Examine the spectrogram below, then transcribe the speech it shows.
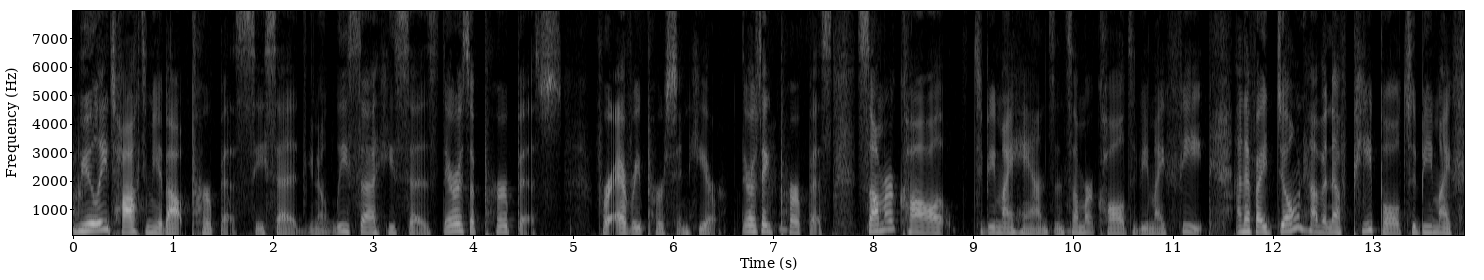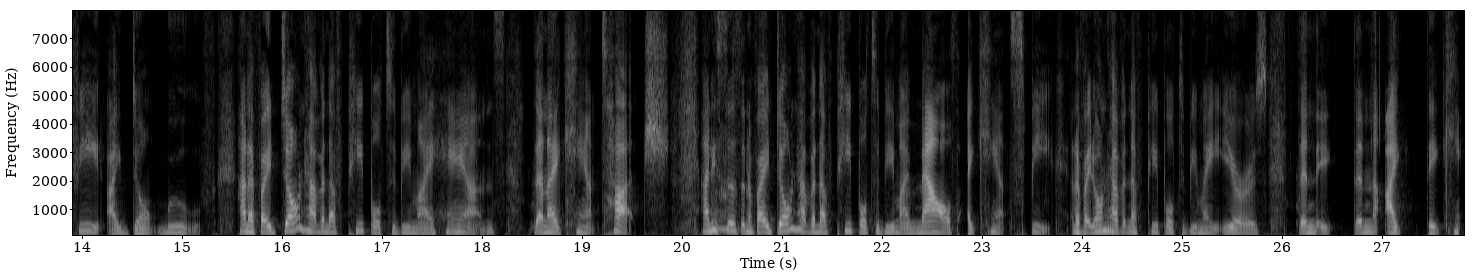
Ah. really talked to me about purpose. He said, you know, Lisa, he says, there is a purpose for every person here. There is a purpose. Some are called to be my hands and some are called to be my feet. And if I don't have enough people to be my feet, I don't move. And if I don't have enough people to be my hands, then I can't touch. And he says, and if I don't have enough people to be my mouth, I can't speak. And if I don't have enough people to be my ears, then they, then I they can't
